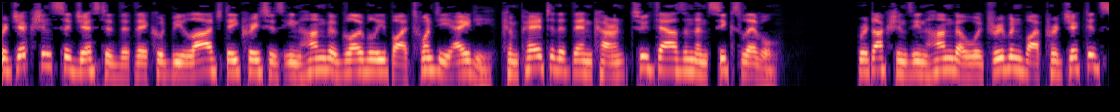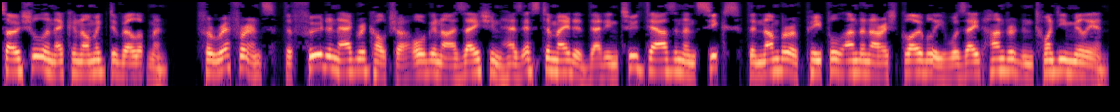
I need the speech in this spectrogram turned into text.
Projections suggested that there could be large decreases in hunger globally by 2080, compared to the then current 2006 level. Reductions in hunger were driven by projected social and economic development. For reference, the Food and Agriculture Organization has estimated that in 2006, the number of people undernourished globally was 820 million.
